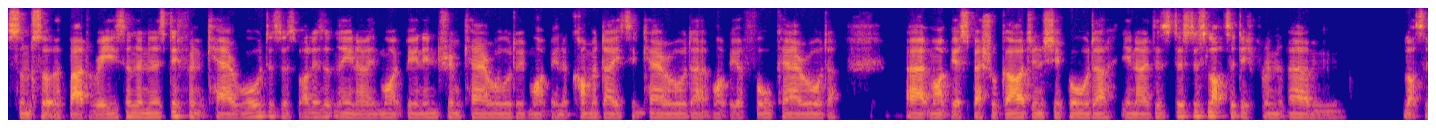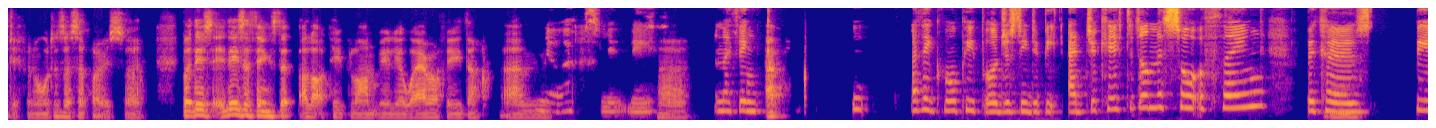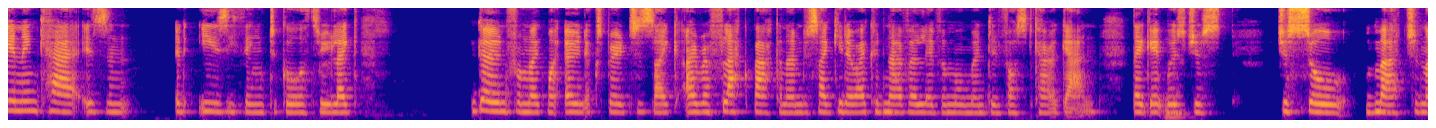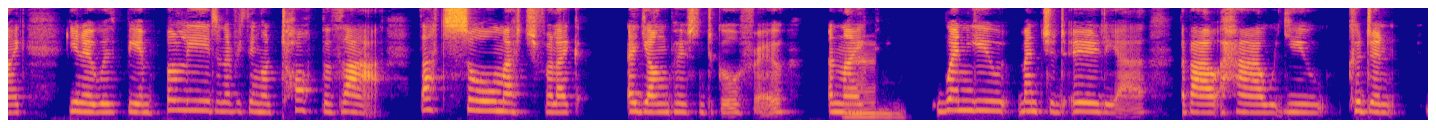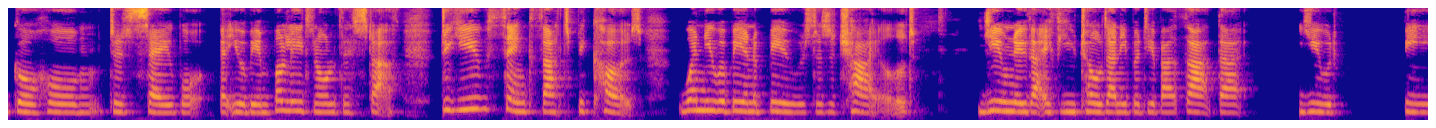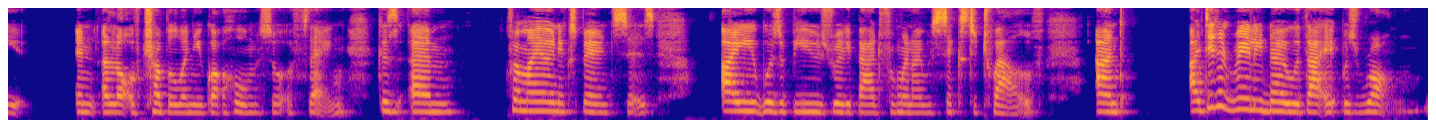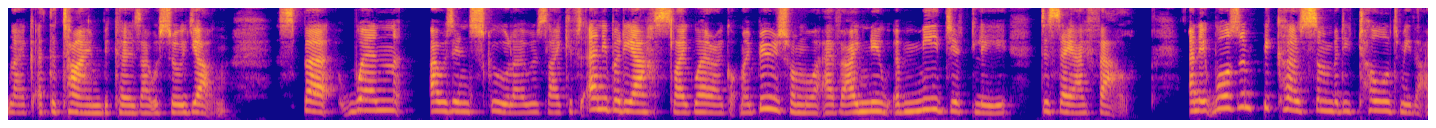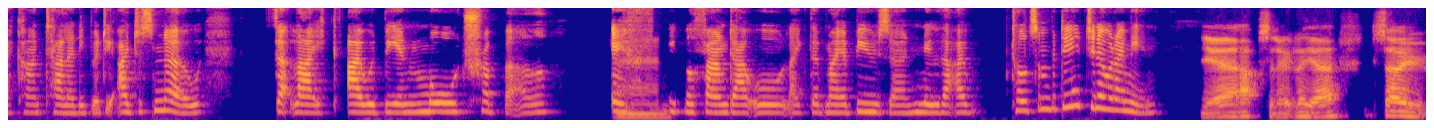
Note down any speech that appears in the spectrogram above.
some sort of bad reason. And there's different care orders as well, isn't there? You know, it might be an interim care order, it might be an accommodated care order, it might be a full care order, uh, it might be a special guardianship order. You know, there's there's just lots of different um lots of different orders, I suppose. So, but these these are things that a lot of people aren't really aware of either. Um, No, absolutely. so, And I think uh, I think more people just need to be educated on this sort of thing mm, because being in care isn't an easy thing to go through. Like going from like my own experiences, like I reflect back and I'm just like, you know, I could never live a moment in foster care again. Like it was just just so much and like, you know, with being bullied and everything on top of that, that's so much for like a young person to go through. And like mm, when you mentioned earlier about how you couldn't go home to say what that you were being bullied and all of this stuff, do you think that's because when you were being abused as a child, you knew that if you told anybody about that, that you would be in a lot of trouble when you got home, sort of thing? Because um, from my own experiences, I was abused really bad from when I was six to 12. And I didn't really know that it was wrong, like at the time, because I was so young. But when I was in school, I was like, if anybody asks like where I got my booze from or whatever, I knew immediately to say I fell. And it wasn't because somebody told me that I can't tell anybody. I just know that like I would be in more trouble if mm. people found out or like that my abuser knew that I told somebody. Do you know what I mean? Yeah, absolutely. Yeah. So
